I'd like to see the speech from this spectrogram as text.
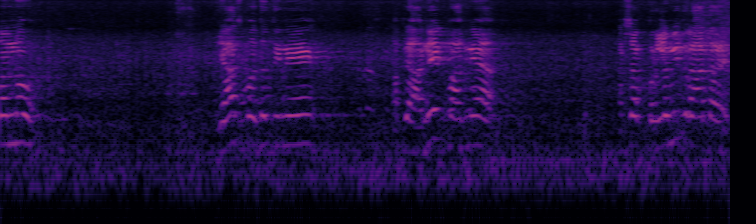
माझ्या याच पद्धतीने आपल्या अनेक मागण्या अशा प्रलंबित राहत आहेत.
